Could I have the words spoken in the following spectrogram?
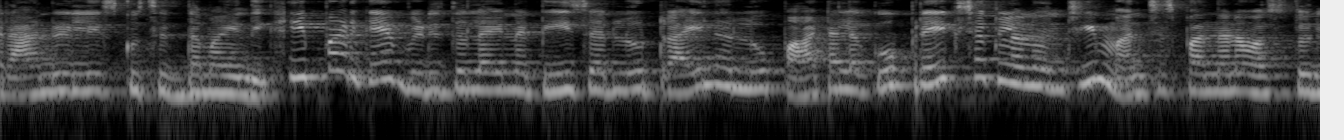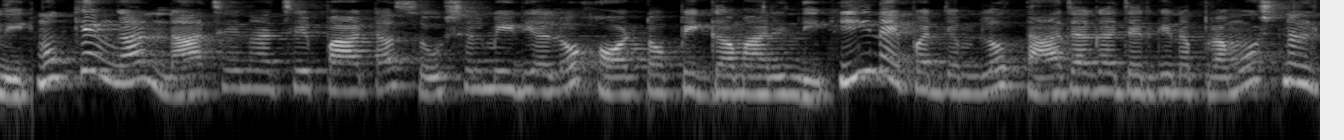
గ్రాండ్ రిలీజ్కు సిద్ధమైంది. ఇప్పటికే విడుదలైన టీజర్లు ట్రైలర్లు పాటలకు ప్రేక్షకుల నుంచి మంచి స్పందన వస్తుంది. ముఖ్యంగా నాచే నాచే పాట సోషల్ మీడియాలో హాట్ టాపిక్గా మారింది. ఈ నేపథ్యంలో తాజాగా జరిగిన ప్రమోషనల్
